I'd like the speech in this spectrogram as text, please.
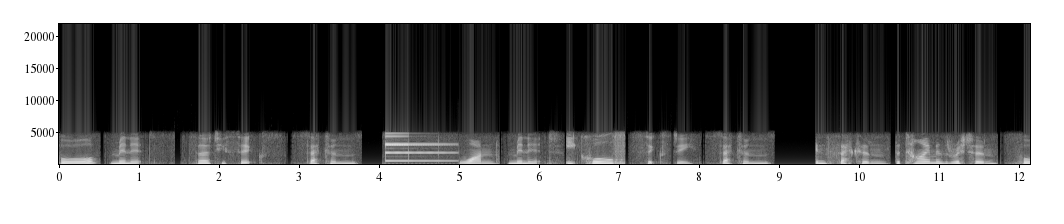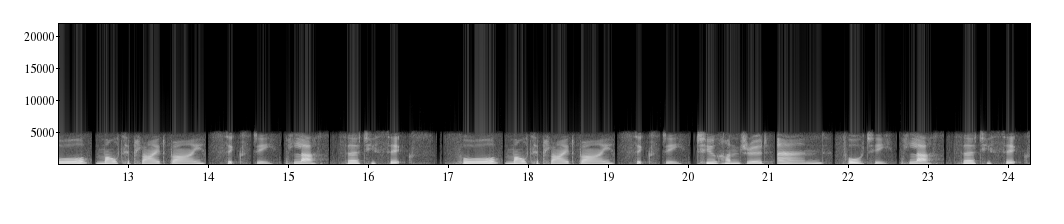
4 minutes 36 seconds. 1 Minute equals 60 seconds. in seconds. The time is written 4 multiplied by 60 plus 36 4 multiplied by 60 240 plus 36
